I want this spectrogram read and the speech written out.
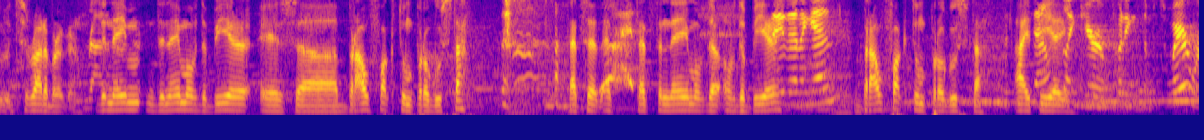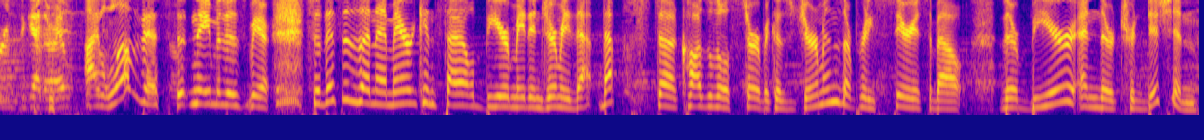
it's Radeberger. The name the name of the beer is uh, Braufactum Progusta. that's it. That, that's the name of the of the beer. Say that again. Braufactum Progusta IPA. Sounds like you're putting some swear words together. I, I love this name of this beer. So this is an American style beer made in Germany. That that must uh, cause a little stir because Germans are pretty serious about their beer and their tradition.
